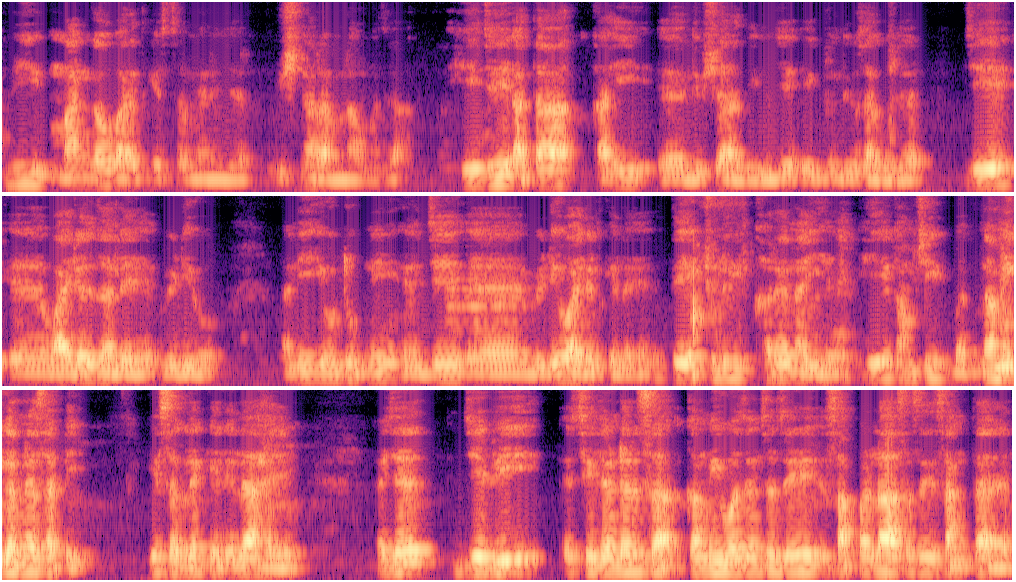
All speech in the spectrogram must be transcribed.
मी मानगाव भारत गेस्टचा मॅनेजर विष्णाराम नाव माझा. हे जे आता काही दिवसाआधी म्हणजे एक दोन दिवस अगोदर जे व्हायरल झाले व्हिडिओ आणि युट्यूबने जे व्हिडिओ व्हायरल केले आहे ते ॲक्च्युली खरं नाही आहे. ही एक आमची बदनामी करण्यासाठी हे सगळं केलेलं आहे. ह्याच्यात जे बी सिलेंडरचा कमी वजनचं जे सापडला असं जे सांगतायत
